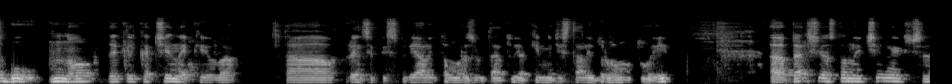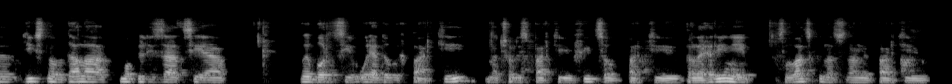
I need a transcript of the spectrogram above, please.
був, але декілька чинників в принципі сприяли тому результату, який ми дістали в другому турі. Перший основний чинник що дійсно вдала мобілізація виборців урядових партій, на чолі з партією Фіцо, партією Пелегріні, Словацькою національною партією.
